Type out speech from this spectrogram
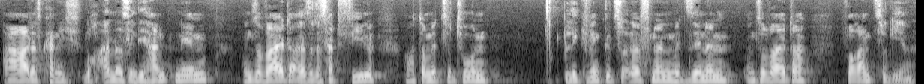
Ah, das kann ich noch anders in die Hand nehmen und so weiter. Also das hat viel auch damit zu tun, Blickwinkel zu öffnen, mit Sinnen und so weiter voranzugehen.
